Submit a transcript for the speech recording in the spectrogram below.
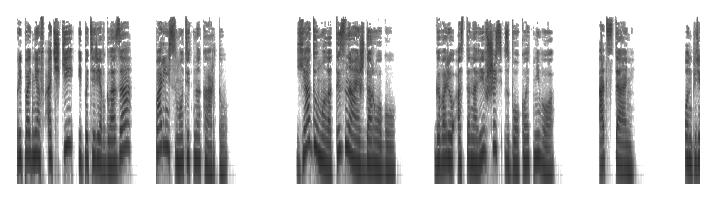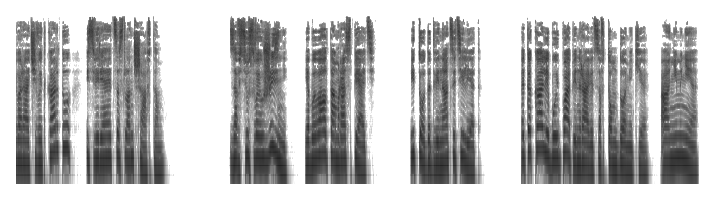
Приподняв очки и потеряв глаза, парень смотрит на карту. «Я думала, ты знаешь дорогу», — говорю, остановившись сбоку от него. «Отстань!» Он переворачивает карту и сверяется с ландшафтом. «За всю свою жизнь я бывал там раз пять. И то до двенадцати лет. Это Калибу и папе нравится в том домике, а не мне».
